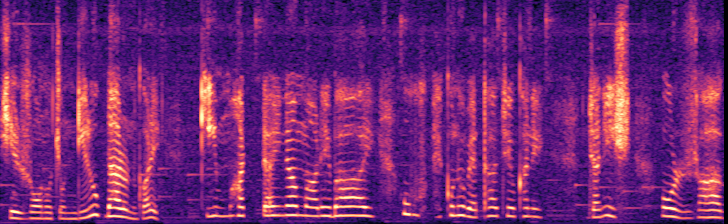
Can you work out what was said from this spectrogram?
সে রণচণ্ডী রূপ ধারণ করে। কি মারটাই না মারে ভাই? ও এখনও ব্যথা আছে ওখানে। জানিস ওর রাগ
